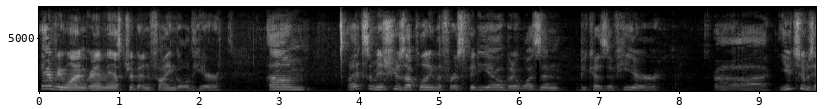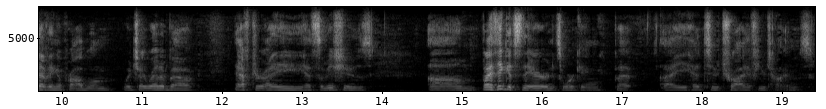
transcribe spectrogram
Hey everyone, Grandmaster Ben Finegold here. Um, I had some issues uploading the first video, but it wasn't because of here. Uh, YouTube's having a problem, which I read about after I had some issues. Um, but I think it's there and it's working, but I had to try a few times.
